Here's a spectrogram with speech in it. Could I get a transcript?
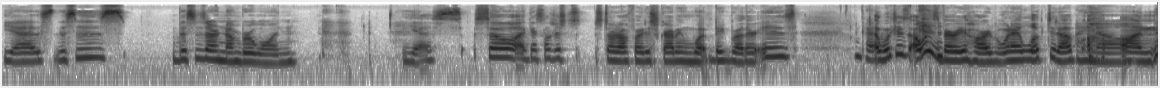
Yes, this is this is our number one. yes. So I guess I'll just start off by describing what Big Brother is, Okay. Uh, which is always very hard. But when I looked it up on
